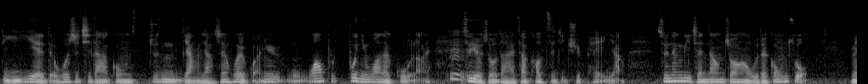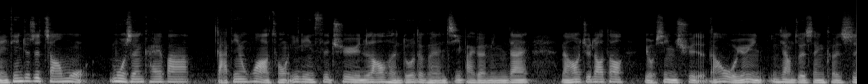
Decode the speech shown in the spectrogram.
敌业的，或是其他公司就是养养生会馆，因为我挖不不一定挖得过来，所以有时候都还是要靠自己去培养。所以那个历程当中啊，我的工作每天就是招募陌生开发，打电话从一零四去捞很多的可能几百个名单，然后就捞到有兴趣的。然后我永远印象最深刻是，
